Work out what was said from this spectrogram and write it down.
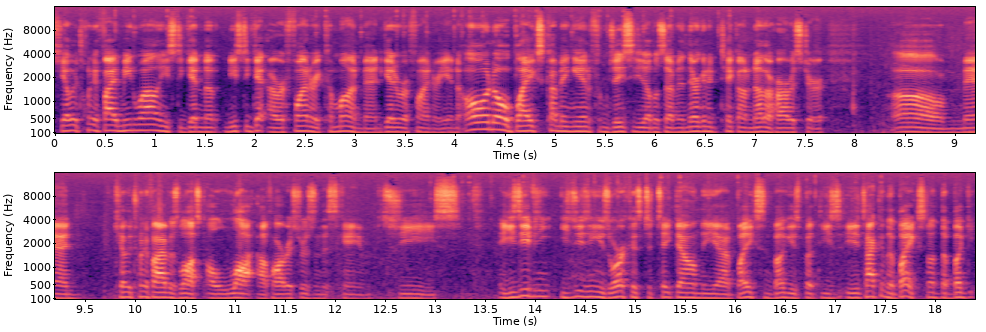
Killer 25 meanwhile needs to get needs to get a refinery. Come on, man, get a refinery. And oh no, bikes coming in from JCD77 and they're going to take on another harvester. Oh man, Killer 25 has lost a lot of harvesters in this game. Jeez. He's even he's using his orcas to take down the uh, bikes and buggies, but he's, he's attacking the bikes, not the buggy.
